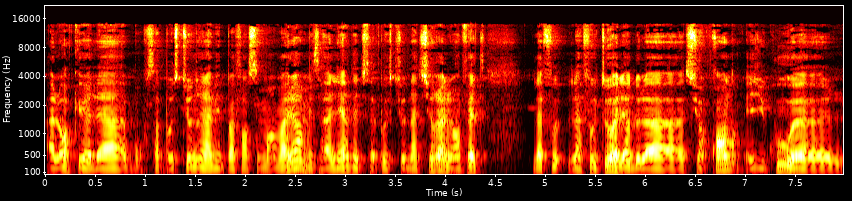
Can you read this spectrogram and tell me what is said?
alors que là, bon, sa posture ne la met pas forcément en valeur, mais ça a l'air d'être sa posture naturelle. En fait, la, pho- la photo a l'air de la surprendre, et du coup, euh,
